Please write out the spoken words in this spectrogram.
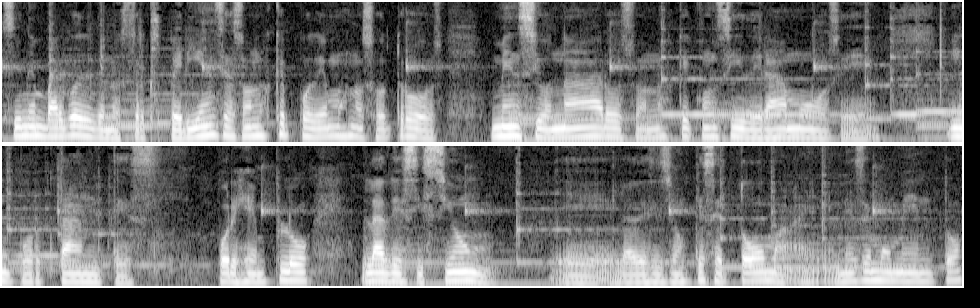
sin embargo, desde nuestra experiencia son los que podemos nosotros mencionar o son los que consideramos eh, importantes. Por ejemplo, la decisión, eh, la decisión que se toma en ese momento.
